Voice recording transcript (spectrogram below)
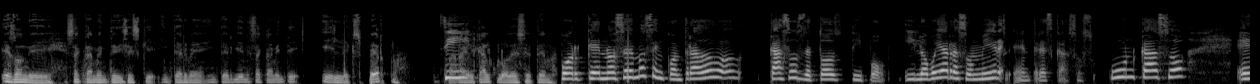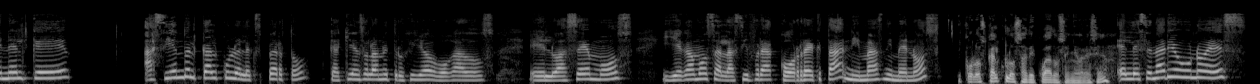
Es donde exactamente dices que interviene, interviene exactamente el experto, Sí, para el cálculo de ese tema. Porque nos hemos encontrado casos de todo tipo y lo voy a resumir en tres casos. Un caso en el que haciendo el cálculo el experto, que aquí en Solano y Trujillo Abogados eh, lo hacemos y llegamos a la cifra correcta, ni más ni menos. Y con los cálculos adecuados, señores. ¿eh? El escenario uno es,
